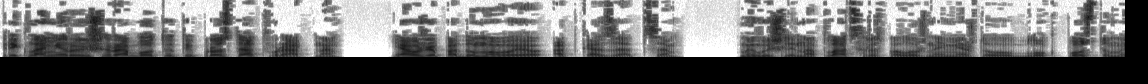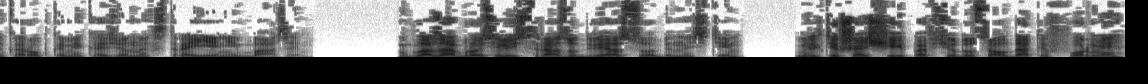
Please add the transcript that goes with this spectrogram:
Рекламируешь работу, ты просто отвратно. Я уже подумываю отказаться. Мы вышли на плац, расположенный между блокпостом и коробками казенных строений базы. В глаза бросились сразу две особенности. Мельтешащие повсюду солдаты в форме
